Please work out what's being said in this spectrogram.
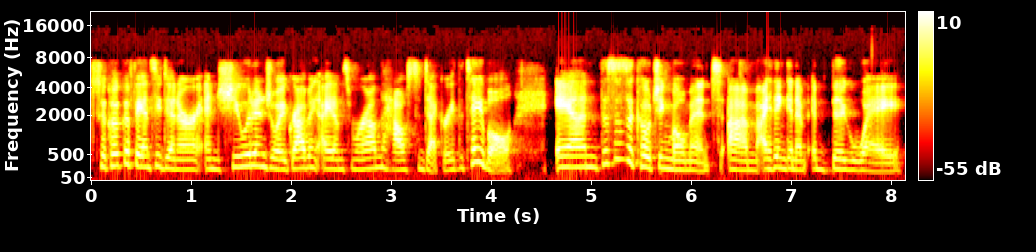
to cook a fancy dinner and she would enjoy grabbing items from around the house to decorate the table. And this is a coaching moment, um, I think, in a, a big way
